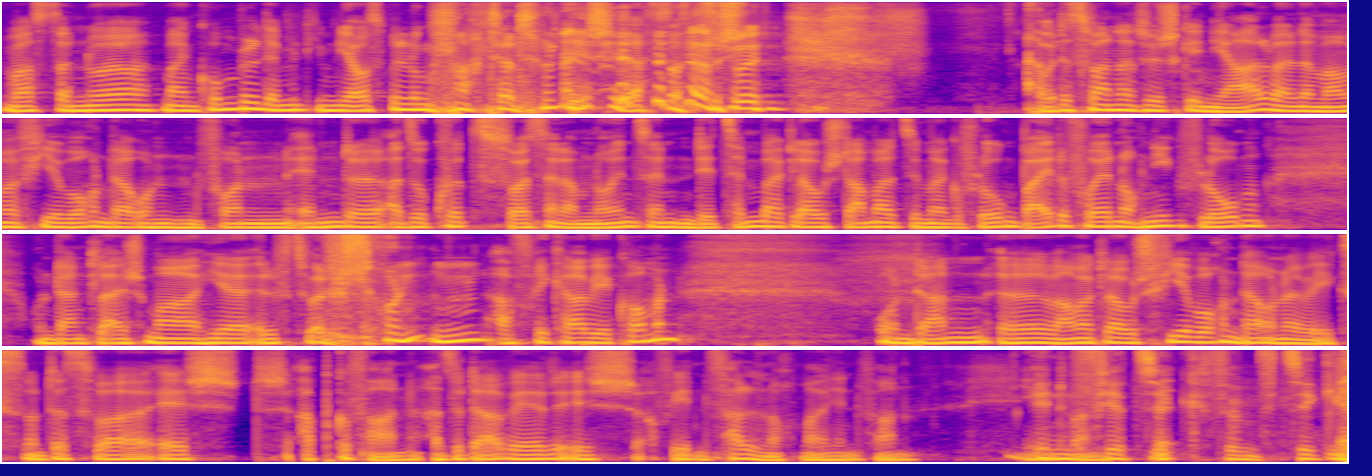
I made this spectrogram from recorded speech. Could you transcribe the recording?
war es dann nur mein Kumpel, der mit ihm die Ausbildung gemacht hat und ich. Ja, sonst aber das war natürlich genial, weil dann waren wir vier Wochen da unten von Ende, also kurz, weiß nicht, am 19. Dezember, glaube ich, damals sind wir geflogen. Beide vorher noch nie geflogen. Und dann gleich mal hier elf, zwölf Stunden, Afrika, wir kommen. Und dann äh, waren wir, glaube ich, vier Wochen da unterwegs. Und das war echt abgefahren. Also da werde ich auf jeden Fall nochmal hinfahren. In Irgendwann. 40, 50 Ja, wenn,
